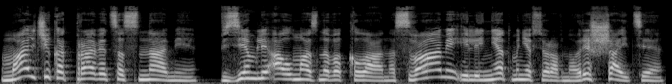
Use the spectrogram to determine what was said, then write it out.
«Мальчик отправится с нами, в земли алмазного клана. С вами или нет, мне все равно. Решайте!»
